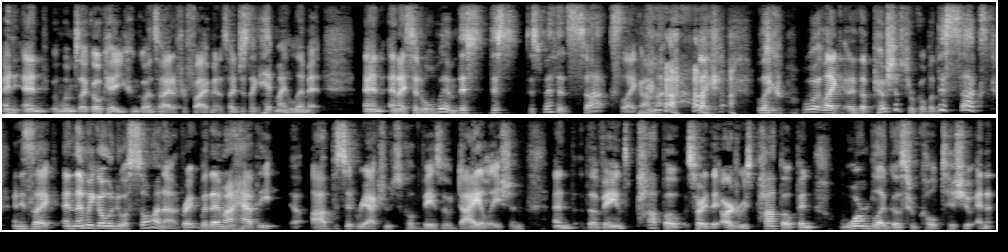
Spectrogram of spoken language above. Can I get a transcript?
And and Wim's like, okay, you can go inside after five minutes. I just like hit my limit, and and I said, well, Wim, this this this method sucks. Like I'm not like like what like uh, the push-ups were cool, but this sucks. And he's like, and then we go into a sauna, right? But then I have the uh, opposite reaction, which is called vasodilation, and the veins pop open. Sorry, the arteries pop open. Warm blood goes through cold tissue, and it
